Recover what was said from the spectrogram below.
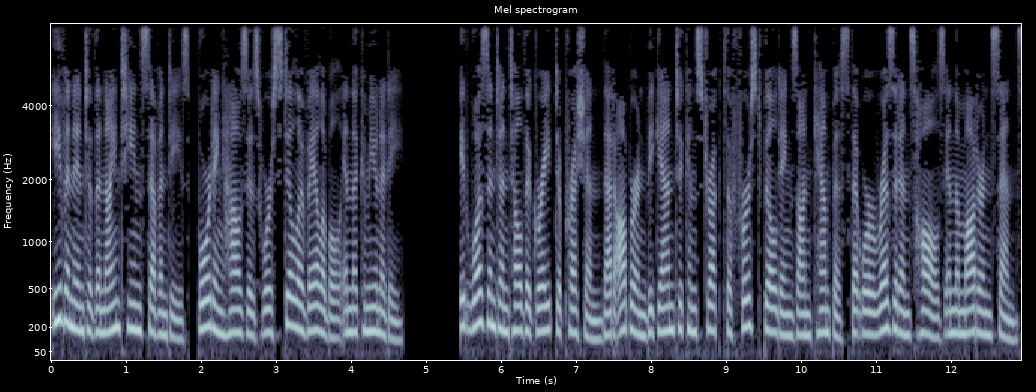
Even into the 1970s, boarding houses were still available in the community. It wasn't until the Great Depression that Auburn began to construct the first buildings on campus that were residence halls in the modern sense.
